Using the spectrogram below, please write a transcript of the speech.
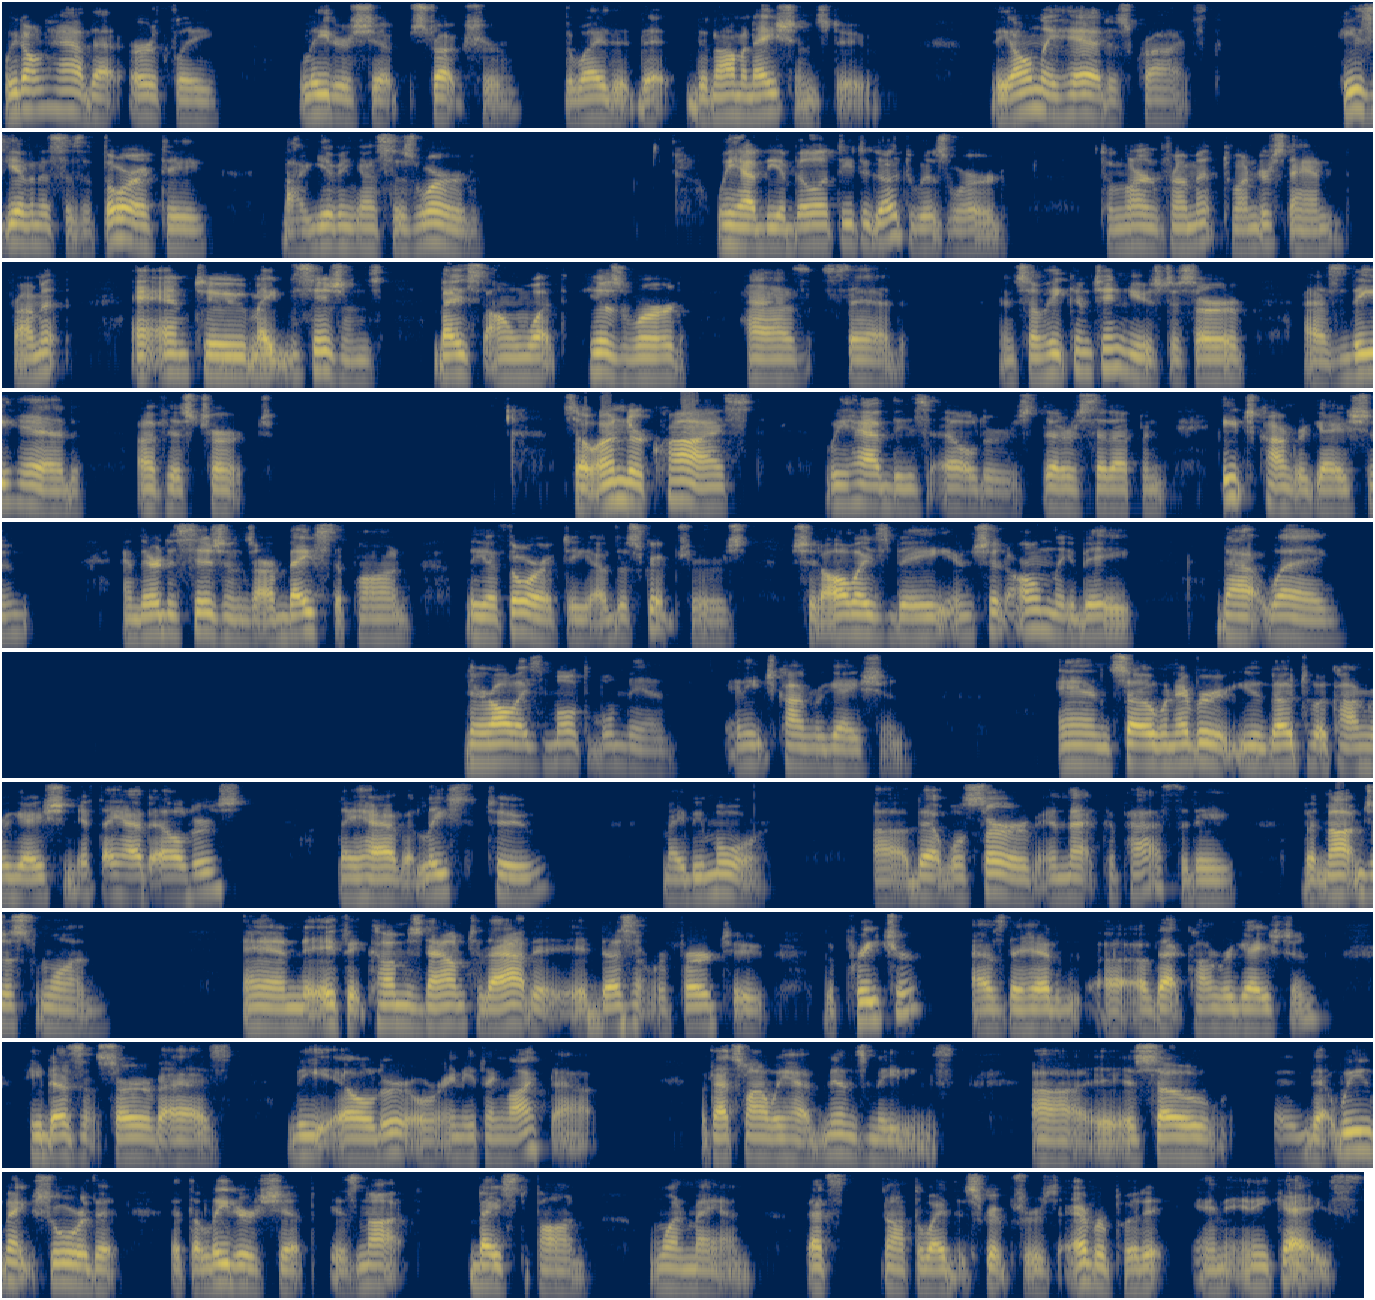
We don't have that earthly leadership structure the way that, that denominations do. The only head is Christ. He's given us his authority by giving us his word. We have the ability to go to his word, to learn from it, to understand from it, and to make decisions based on what his word has said. And so he continues to serve as the head of his church. So under Christ, we have these elders that are set up in each congregation, and their decisions are based upon the authority of the scriptures, should always be and should only be that way. There are always multiple men in each congregation. And so, whenever you go to a congregation, if they have elders, they have at least two, maybe more uh, that will serve in that capacity, but not just one. And if it comes down to that, it, it doesn't refer to the preacher as the head uh, of that congregation. He doesn't serve as the elder or anything like that. But that's why we have men's meetings, uh, is so that we make sure that, that the leadership is not based upon one man. That's not the way that scriptures ever put it in any case.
